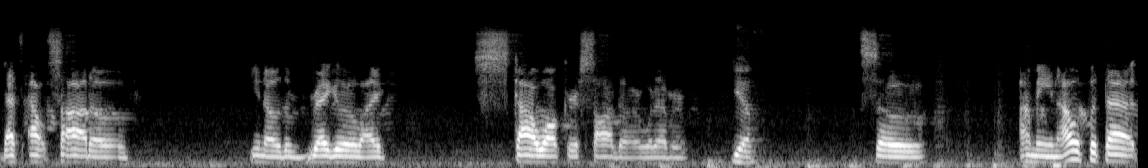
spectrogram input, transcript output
that's outside of, you know, the regular like Skywalker saga or whatever. Yeah, So, I mean, I would put that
